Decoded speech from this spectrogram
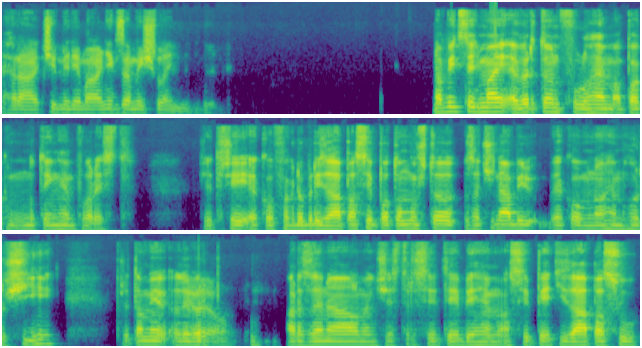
hráči minimálně k zamyšlení. Navíc teď mají Everton, Fulham a pak Nottingham Forest. Že tři jako fakt dobrý zápasy, potom už to začíná být jako mnohem horší, protože tam je Liverpool, Arsenal, Manchester City během asi pěti zápasů.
